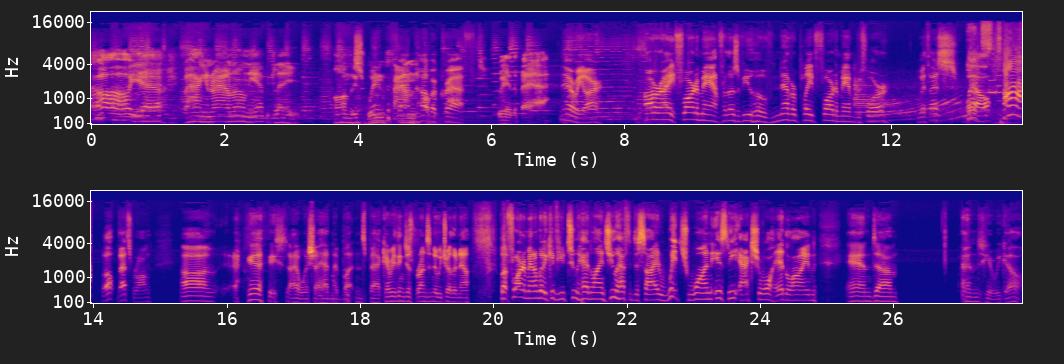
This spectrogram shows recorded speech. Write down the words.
Oh yeah, we're hanging around on the Everglades on this wind fan hovercraft. with a bear. There we are. All right, Florida Man. For those of you who've never played Florida Man before with us, well, well, that's wrong. Um, I wish I had my buttons back. Everything just runs into each other now. But Florida Man, I'm going to give you two headlines. You have to decide which one is the actual headline, and um, and here we go.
